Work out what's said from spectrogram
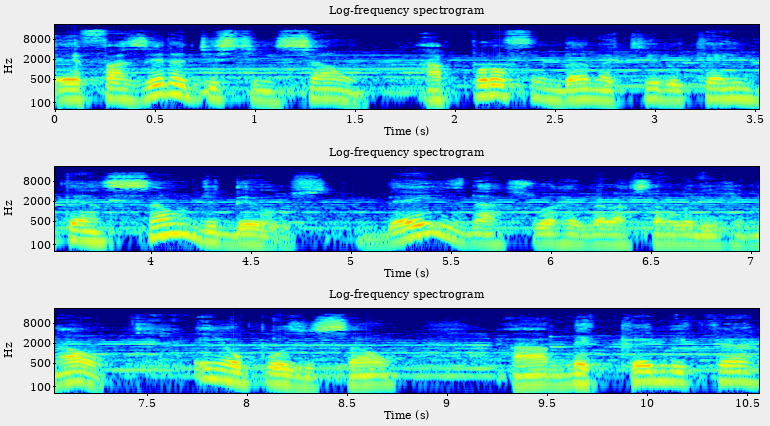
é fazer a distinção, aprofundando aquilo que é a intenção de Deus desde a sua revelação original, em oposição à mecânica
